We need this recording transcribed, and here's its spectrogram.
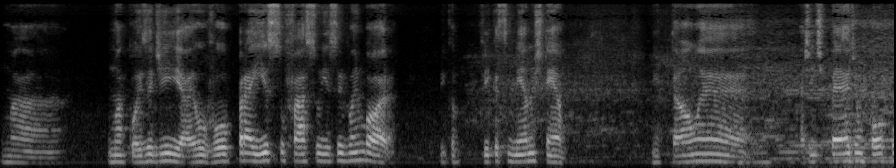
uma, uma coisa de ah, eu vou para isso, faço isso e vou embora. Fica, fica-se menos tempo. Então é, a gente perde um pouco.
